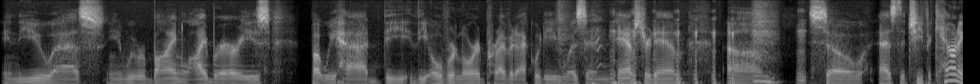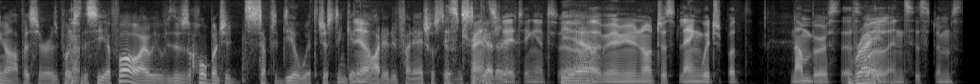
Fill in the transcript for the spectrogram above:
in the US. You know, we were buying libraries but we had the the overlord private equity was in Amsterdam. Um, so as the chief accounting officer, as opposed yeah. to the CFO, I was, there was a whole bunch of stuff to deal with just in getting yeah. audited financial statements just translating together. it. Uh, yeah, I mean not just language, but numbers as right. well and systems.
